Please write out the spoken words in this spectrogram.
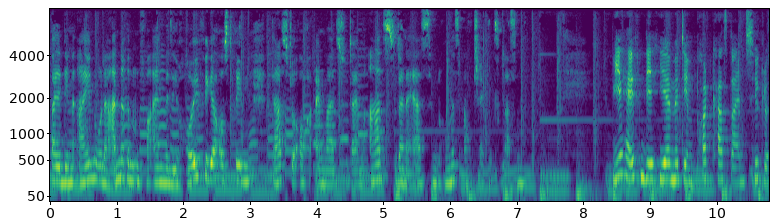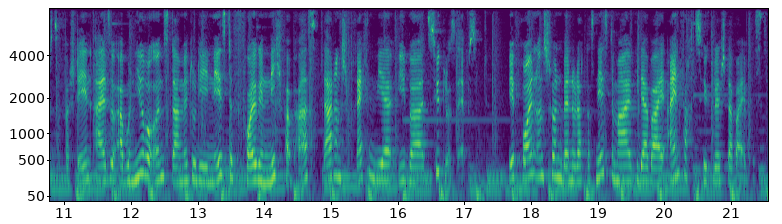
bei den einen oder anderen und vor allem, wenn sie häufiger austreten, darfst du auch einmal zu deinem Arzt, zu deiner Ärztin, um es abchecken zu lassen. Wir helfen dir hier mit dem Podcast deinen Zyklus zu verstehen, also abonniere uns, damit du die nächste Folge nicht verpasst. Darin sprechen wir über Zyklus-Apps. Wir freuen uns schon, wenn du doch das nächste Mal wieder bei Einfach Zyklisch dabei bist.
